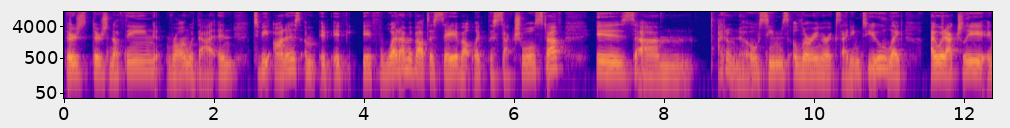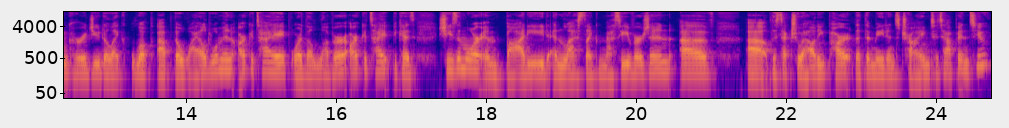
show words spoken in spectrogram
there's there's nothing wrong with that. And to be honest, um, if, if if what I'm about to say about like the sexual stuff is um I don't know, seems alluring or exciting to you, like I would actually encourage you to like look up the wild woman archetype or the lover archetype because she's a more embodied and less like messy version of uh, the sexuality part that the maiden's trying to tap into.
